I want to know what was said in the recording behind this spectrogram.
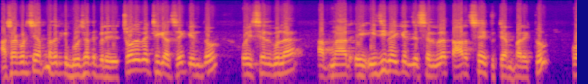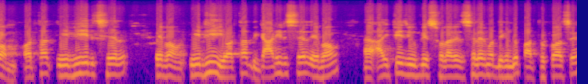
আশা করছি আপনাদেরকে বোঝাতে পেরেছি। চলবে ঠিক আছে, কিন্তু ওই সেলগুলা, আপনার এই ইজি বাইকের যে সেলগুলা, তার চেয়ে একটু টেম্পার একটু কম। অর্থাৎ ইভির সেল এবং ইভি অর্থাৎ গাড়ির সেল এবং আইপিএস ইউপিএস সোলারের সেলের মধ্যে কিন্তু পার্থক্য আছে,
